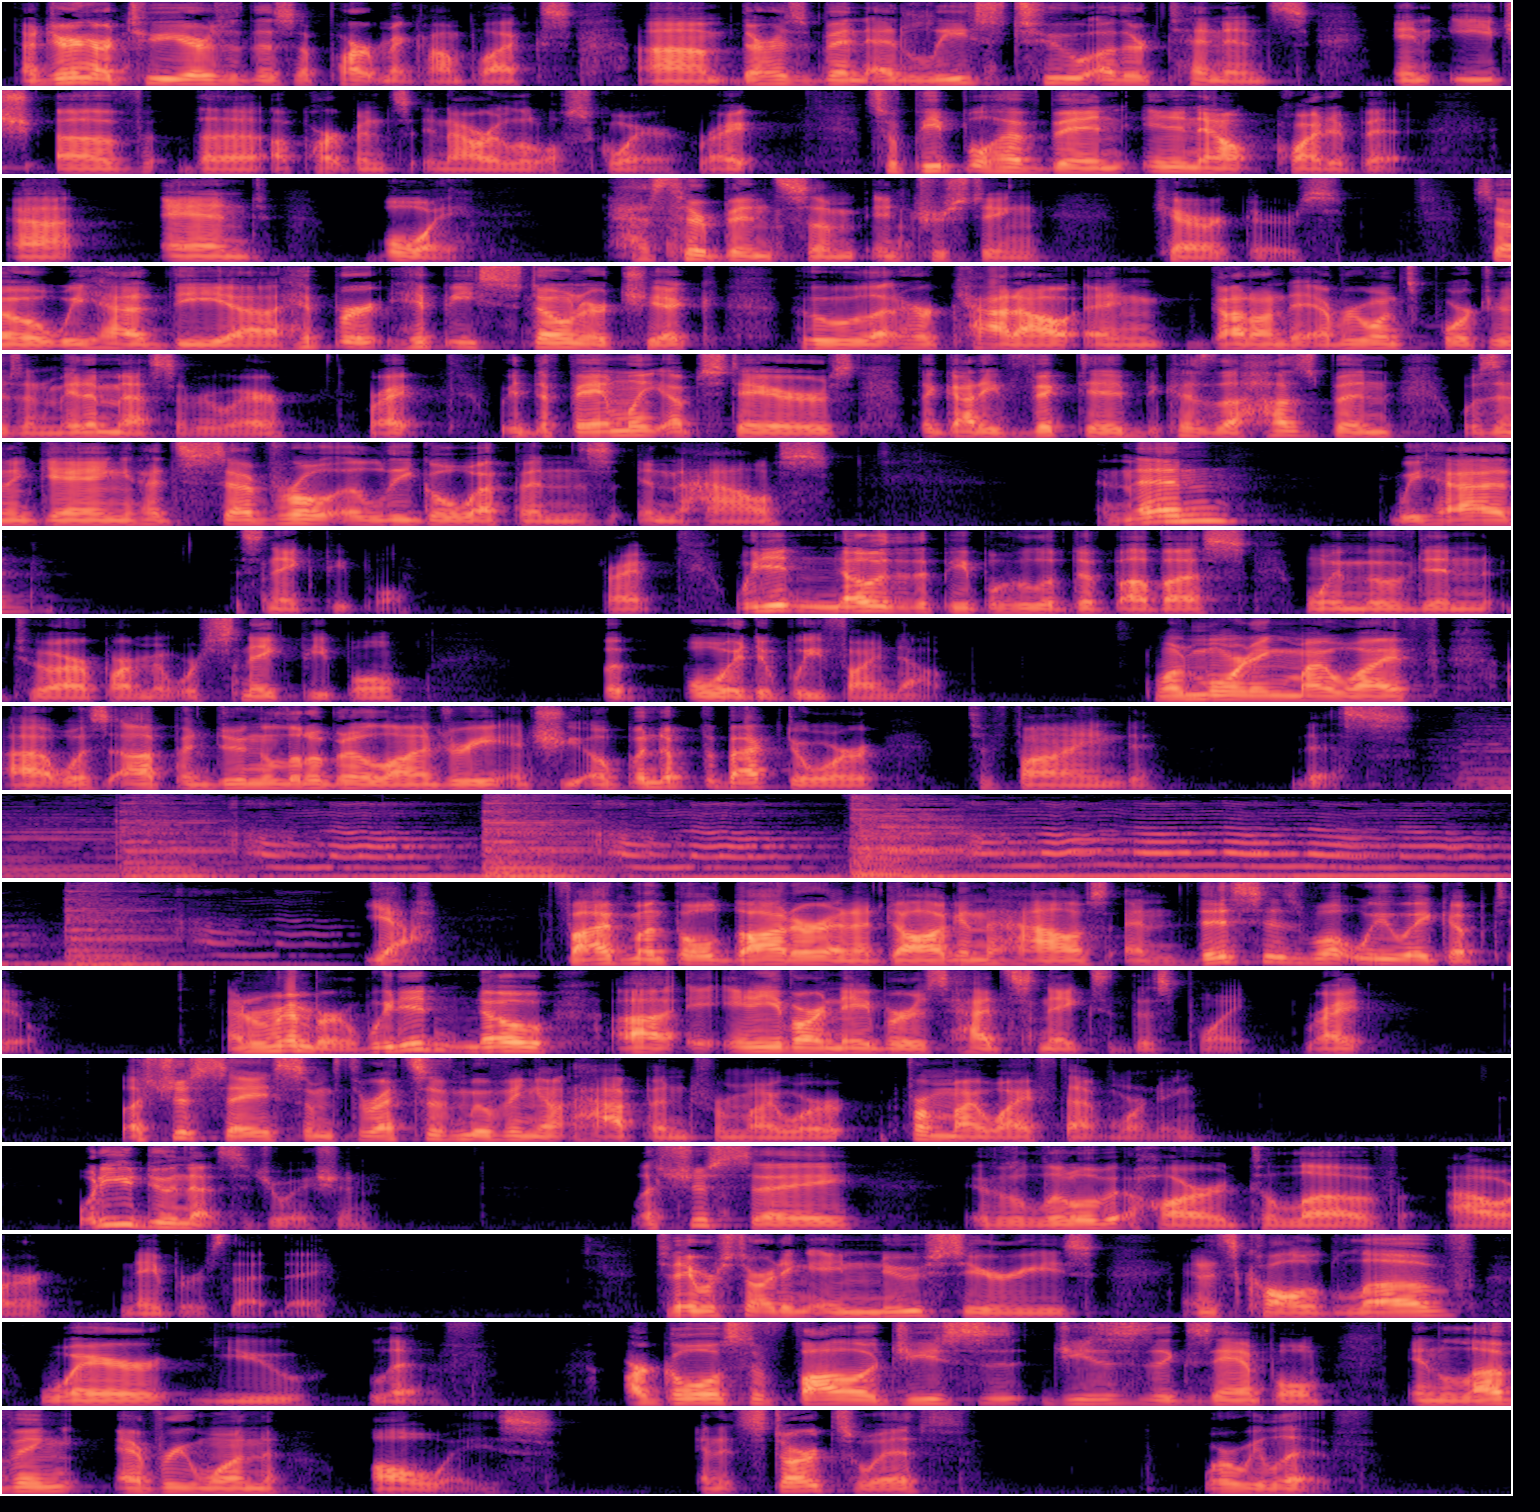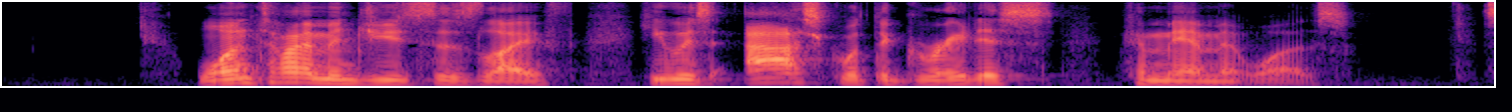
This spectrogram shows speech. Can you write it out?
Now, during our two years of this apartment complex, um, there has been at least two other tenants in each of the apartments in our little square, right? So people have been in and out quite a bit. Uh, and boy, has there been some interesting characters. So we had the uh, hipper, hippie stoner chick who let her cat out and got onto everyone's porches and made a mess everywhere, right? We had the family upstairs that got evicted because the husband was in a gang and had several illegal weapons in the house. And then we had the snake people, right? We didn't know that the people who lived above us when we moved into our apartment were snake people, but boy, did we find out. One morning, my wife uh, was up and doing a little bit of laundry, and she opened up the back door to find this. Yeah, five month old daughter and a dog in the house, and this is what we wake up to. And remember, we didn't know uh, any of our neighbors had snakes at this point, right? Let's just say some threats of moving out happened from my work from my wife that morning. What do you do in that situation? Let's just say it was a little bit hard to love our neighbors that day. Today we're starting a new series and it's called Love Where You Live. Our goal is to follow Jesus example in loving everyone always. And it starts with where we live. One time in Jesus' life, he was asked what the greatest commandment was.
